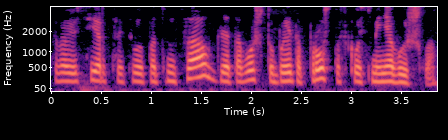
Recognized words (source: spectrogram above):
свое сердце и свой потенциал для того, чтобы это просто сквозь меня вышло.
